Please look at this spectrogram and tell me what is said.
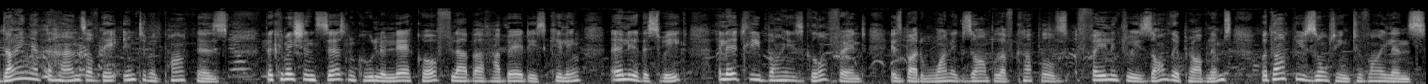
dying at the hands of their intimate partners. The Commission says Nkululeko Flabba Habedi's killing earlier this week, allegedly by his girlfriend, is but one example of couples failing to resolve their problems without resorting to violence.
